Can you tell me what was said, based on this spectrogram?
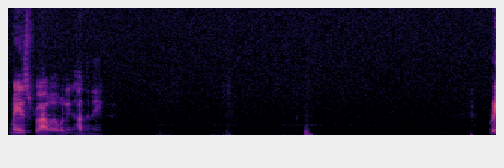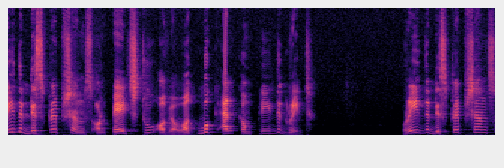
මේස් ෆ්ලවර් වලින් හදන එක. Read the descriptions on page 2 of your workbook and complete the grid. Read the descriptions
